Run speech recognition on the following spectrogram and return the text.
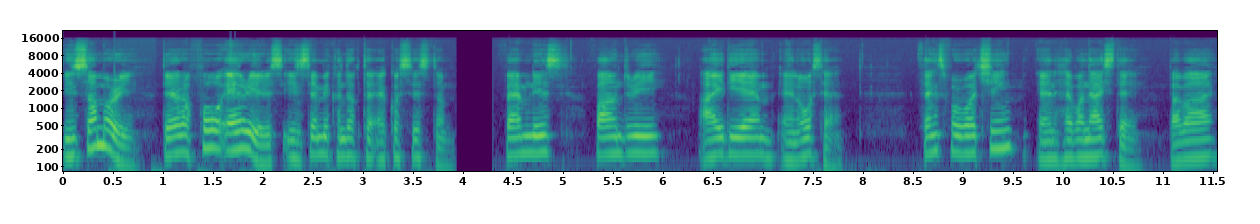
In summary, there are four areas in semiconductor ecosystem. Fabless, foundry, IDM, and OSAT. Thanks for watching and have a nice day. Bye bye.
